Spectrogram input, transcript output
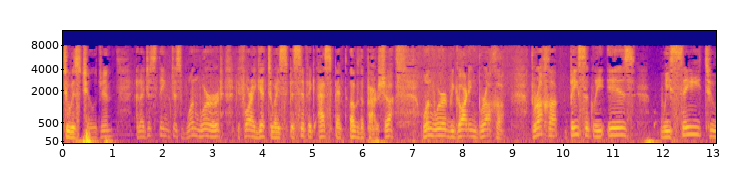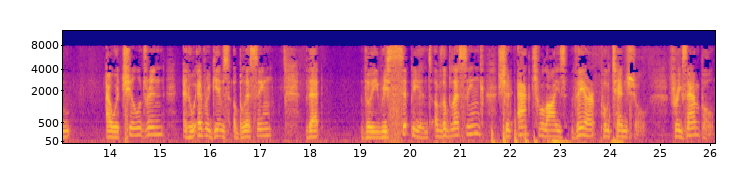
to his children. And I just think just one word before I get to a specific aspect of the parsha, one word regarding bracha. Bracha basically is we say to our children and whoever gives a blessing that the recipient of the blessing should actualize their potential. For example,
